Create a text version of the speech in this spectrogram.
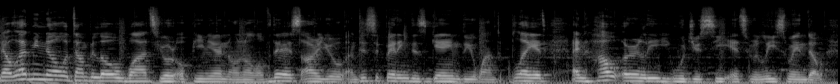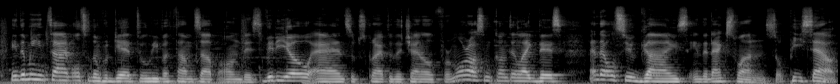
Now let me know down below what's your opinion on all of this are you anticipating this game do you want to play it and how early would you see its release window. In the meantime also don't forget to leave a thumbs up on this video and subscribe to the channel for more awesome content like this and I will see you guys in the next one so peace out.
